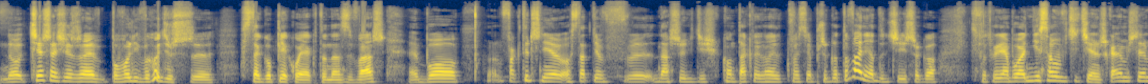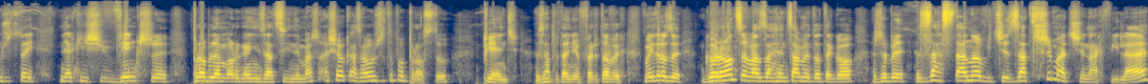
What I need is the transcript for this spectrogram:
no cieszę się, że powoli wychodzisz y, z tego piekła, jak to nazywasz, y, bo faktycznie ostatnio w naszych gdzieś kontaktach kwestia przygotowania do dzisiejszego spotkania była niesamowicie ciężka. Ja myślałem, że tutaj jakiś większy problem organizacyjny masz, a się okazało, że to po prostu pięć zapytań ofertowych. Moi drodzy, gorąco Was zachęcamy do tego, żeby zastanowić się, zatrzymać się na chwilę,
